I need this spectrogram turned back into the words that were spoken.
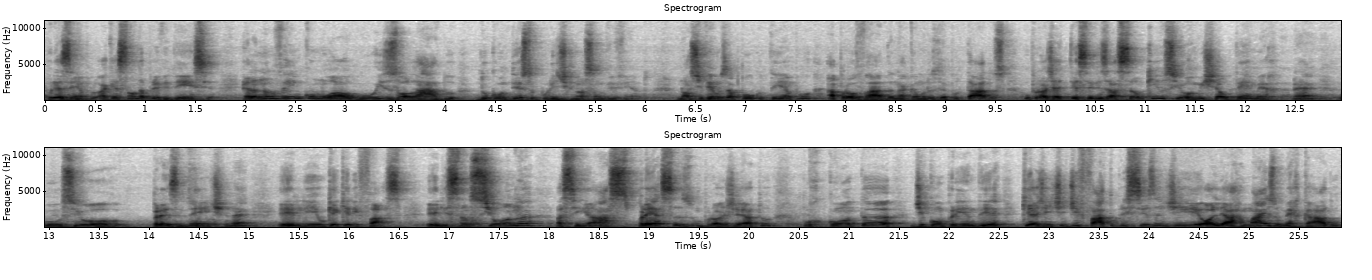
Por exemplo, a questão da Previdência, ela não vem como algo isolado do contexto político que nós estamos vivendo. Nós tivemos há pouco tempo aprovada na Câmara dos Deputados o projeto de terceirização que o senhor Michel Temer, né, o senhor presidente, né, ele o que, que ele faz? Ele sanciona assim às pressas um projeto por conta de compreender que a gente de fato precisa de olhar mais o mercado,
